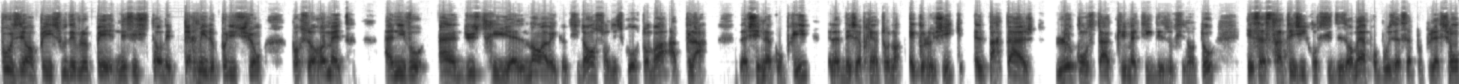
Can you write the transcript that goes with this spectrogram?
poser en pays sous-développé nécessitant des permis de pollution pour se remettre à niveau industriellement avec l'Occident, son discours tombera à plat. La Chine l'a compris, elle a déjà pris un tournant écologique, elle partage le constat climatique des Occidentaux et sa stratégie consiste désormais à proposer à sa population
